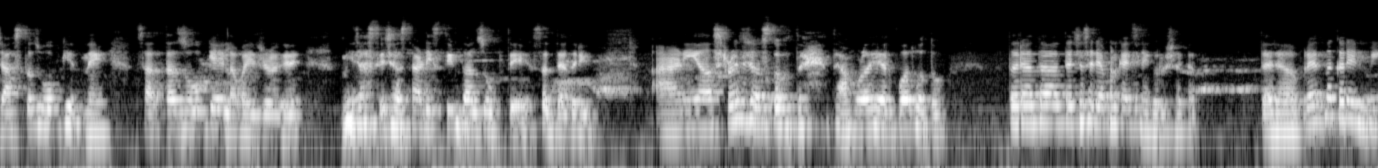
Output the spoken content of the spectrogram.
जास्त झोप घेत नाही. सात तास झोप घ्यायला पाहिजे वगैरे. मी जास्तीत जास्त अडीच तीन तास झोपते सध्या तरी. आणि स्ट्रेस जास्त होतो आहे त्यामुळं हेअरफॉल होतो. तर आता त्याच्यासाठी आपण काहीच नाही करू शकत. तर प्रयत्न करेन मी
